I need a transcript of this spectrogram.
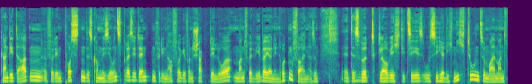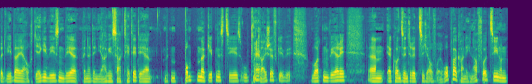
Kandidaten für den Posten des Kommissionspräsidenten für die Nachfolge von Jacques Delors, Manfred Weber, ja in den Rücken fallen. Also äh, das wird, glaube ich, die CSU sicherlich nicht tun, zumal Manfred Weber ja auch der gewesen wäre, wenn er den Ja gesagt hätte, der mit einem Bombenergebnis CSU-Parteichef ja. geworden wäre. Ähm, er konzentriert sich auf Europa, kann ich nachvollziehen. Und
